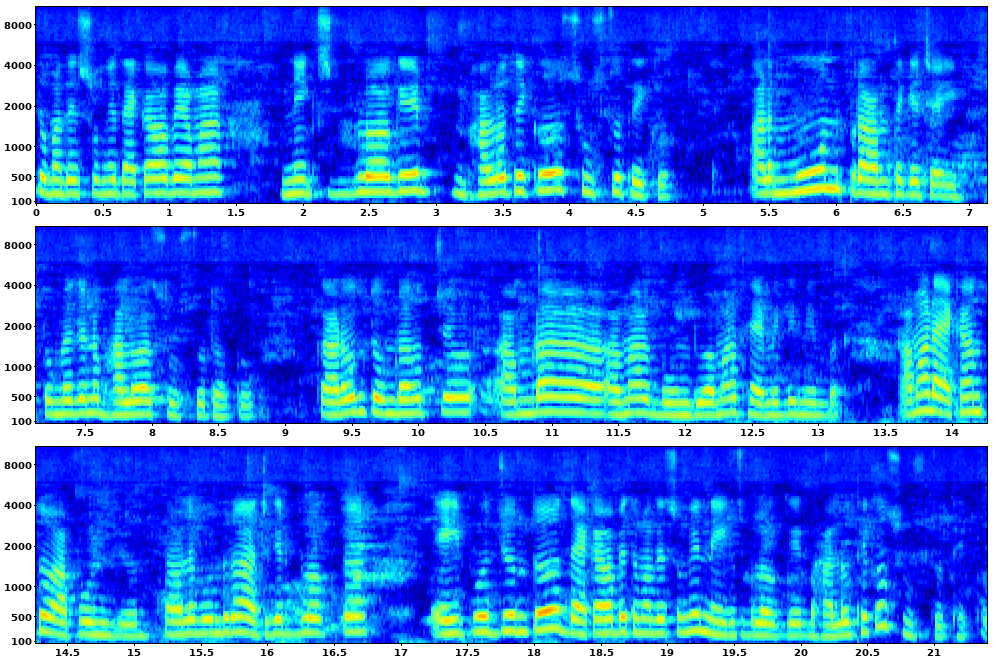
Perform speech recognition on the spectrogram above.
তোমাদের সঙ্গে দেখা হবে আমার নেক্সট ব্লগে ভালো থেকো, সুস্থ থেকো। আর মন প্রাণ থেকে চাই, তোমরা যেন ভালো আর সুস্থ থাকো। কারণ তোমরা হচ্ছে আমরা, আমার বন্ধু, আমার ফ্যামিলি মেম্বার আমার একান্ত আপনজন। তাহলে বন্ধুরা, আজকের ব্লগটা এই পর্যন্ত। দেখা হবে তোমাদের সঙ্গে নেক্সট ব্লগে ভালো থেকো, সুস্থ থেকো।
